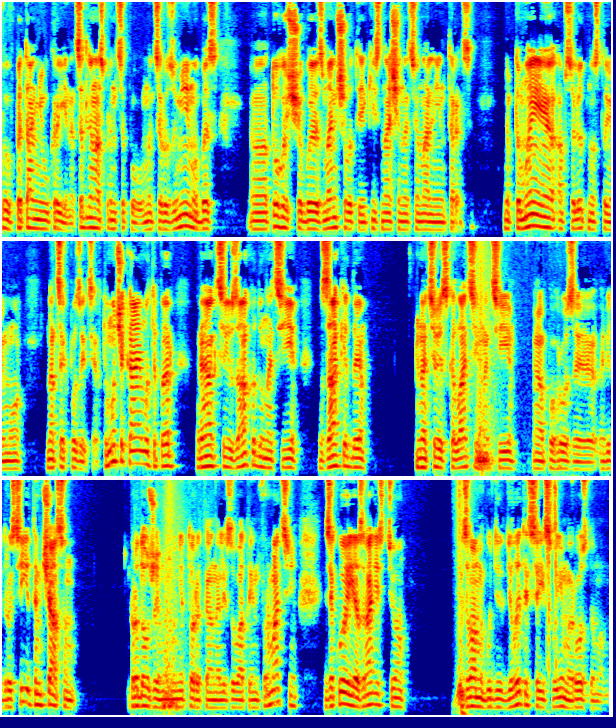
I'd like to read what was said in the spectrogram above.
в питанні України. Це для нас принципово. Ми це розуміємо без того, щоб зменшувати якісь наші національні інтереси. Тобто ми абсолютно стоїмо на цих позиціях. Тому чекаємо тепер реакцію Заходу на ці закиди, на цю ескалацію, на ці погрози від Росії. Тим часом продовжуємо моніторити, аналізувати інформацію, з якою я з радістю з вами буду ділитися і своїми роздумами.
